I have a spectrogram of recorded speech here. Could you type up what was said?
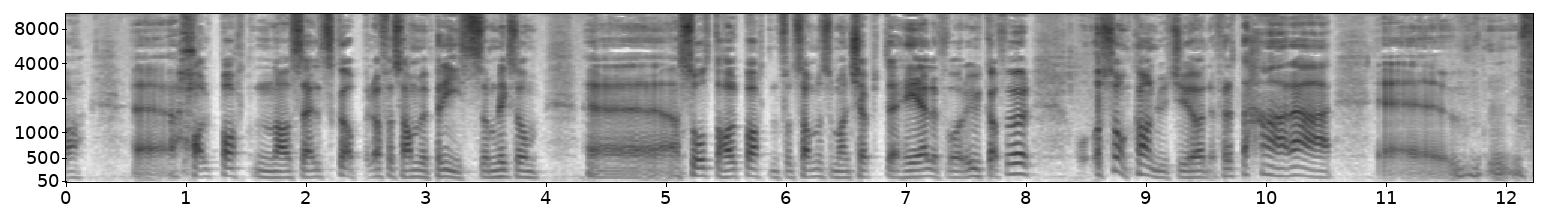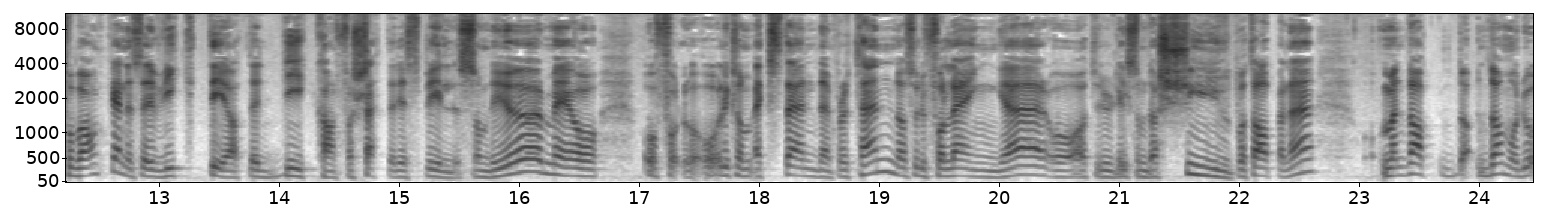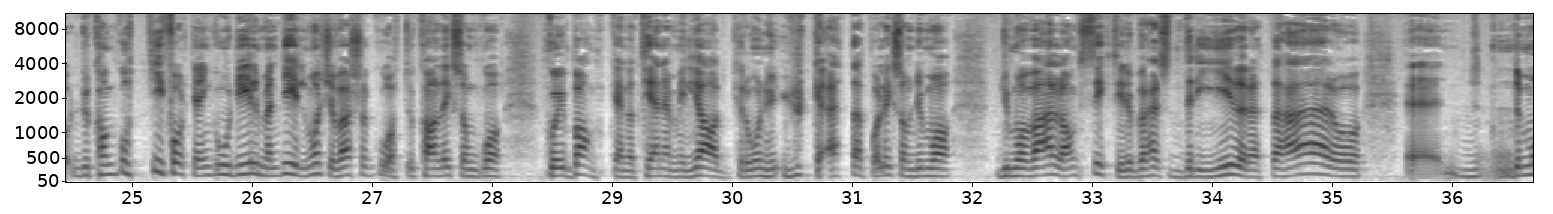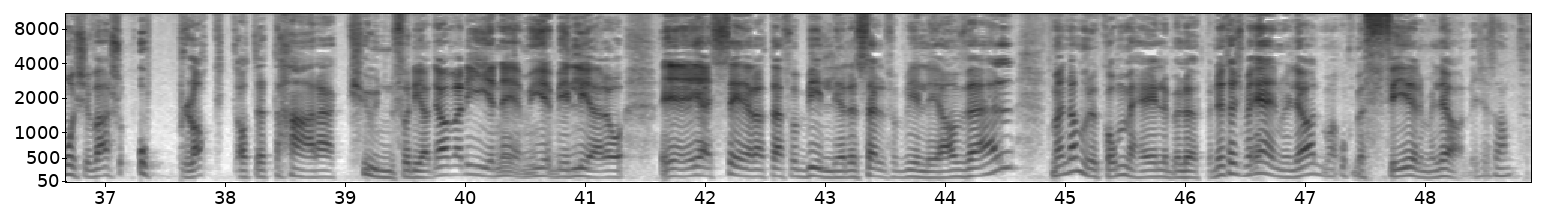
eh, halvparten av selskapet da, for samme pris som liksom eh, Han solgte halvparten for det samme som han kjøpte hele for uka før. Og, Sånn kan du ikke gjøre det. For dette her er eh, For bankene så er det viktig at de kan fortsette det spillet som de gjør, med å, å, å liksom extend and pretend, altså du forlenger, og at du liksom da skyver på tapene. Men da, da, da, må du, du kan godt gi folk en god deal, men dealen må ikke være så god at du kan liksom gå, gå i banken og tjene en milliard kroner uka etterpå. Liksom, du, må, du, må, være langsiktig, du bør helst drive dette her. og eh, Det må ikke være så opplagt at dette her er kun fordi at ja, verdien er mye billigere, og jeg, jeg ser at det er for billig, det selger for billig. Ja vel, men da må du komme med hele beløpet. Det tar ikke med én milliard, men opp med fire milliarder. ikke sant?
